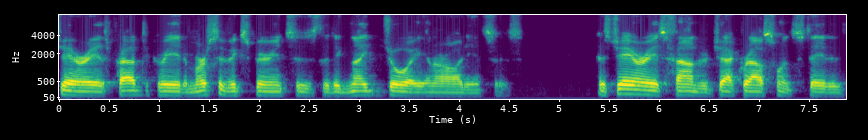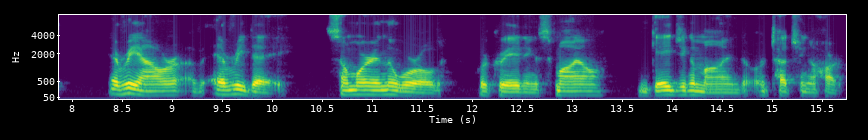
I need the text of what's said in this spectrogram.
JRA is proud to create immersive experiences that ignite joy in our audiences. As JRA's founder, Jack Rouse, once stated, every hour of every day, somewhere in the world, we're creating a smile, engaging a mind, or touching a heart.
